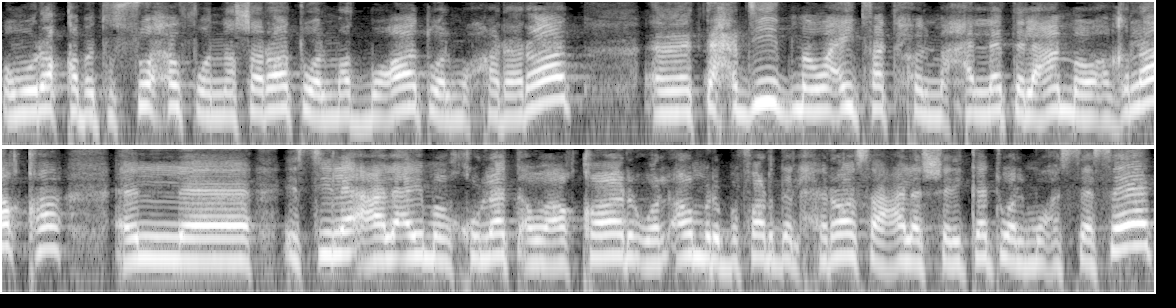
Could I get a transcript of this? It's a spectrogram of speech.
ومراقبة الصحف والنشرات والمطبوعات والمحررات. تحديد مواعيد فتح المحلات العامة وإغلاقها. الاستيلاء على أي منقولات أو عقار والأمر بفرض الحراسة على الشركات والمؤسسات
